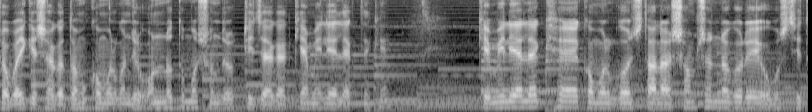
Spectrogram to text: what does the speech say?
সবাইকে স্বাগতম কমলগঞ্জের অন্যতম সুন্দর একটি জায়গা ক্যামেলিয়া লেক থেকে। ক্যামেলিয়া লেক কমলগঞ্জ থানার শমশাননগরে অবস্থিত।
